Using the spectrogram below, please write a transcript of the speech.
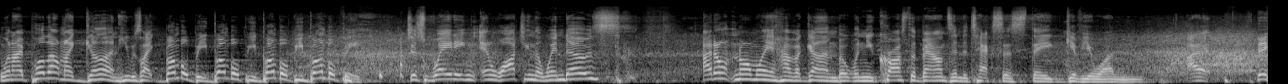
when I pulled out my gun, he was like, Bumblebee, Bumblebee, Bumblebee, Bumblebee. Just waiting and watching the windows. I don't normally have a gun, but when you cross the bounds into Texas, they give you one. I, They,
